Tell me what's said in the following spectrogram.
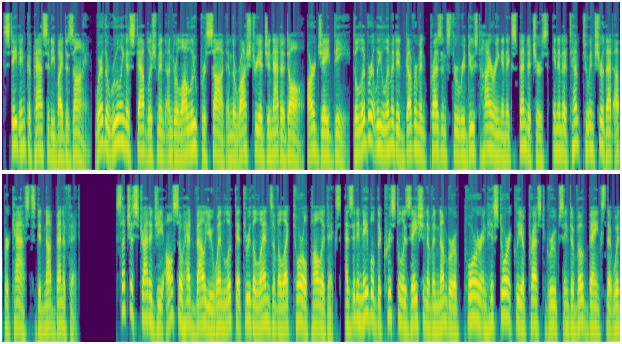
state incapacity by design, where the ruling establishment under Lalu Prasad and the Rashtriya Janata Dal (RJD) deliberately limited government presence through reduced hiring and expenditures, in an attempt to ensure that upper castes did not benefit. Such a strategy also had value when looked at through the lens of electoral politics, as it enabled the crystallization of a number of poorer and historically oppressed groups into vote banks that would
